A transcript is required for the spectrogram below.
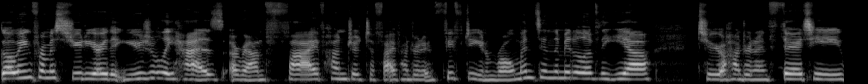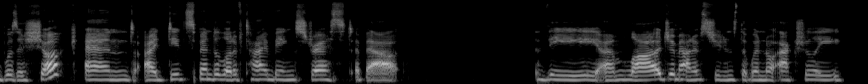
going from a studio that usually has around 500 to 550 enrollments in the middle of the year to 130 was a shock. And I did spend a lot of time being stressed about the um, large amount of students that were not actually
